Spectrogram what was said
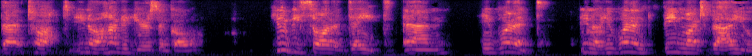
that talked, you know, 100 years ago, he would be so out of date and he wouldn't, you know, he wouldn't be much value,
